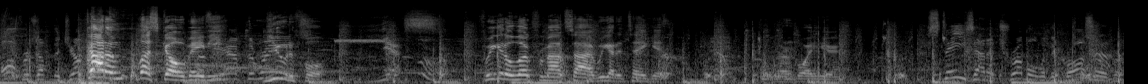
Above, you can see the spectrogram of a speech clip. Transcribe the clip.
Offers up the jump. Got him! Let's go, baby. he have the range? Beautiful. Yes. If we get a look from outside, we gotta take it. Our boy here. Stays out of trouble with the crossover.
